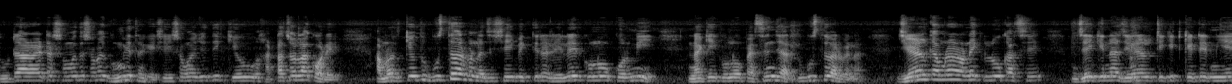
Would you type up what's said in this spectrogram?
দুটা, আড়াইটার সময় তো সবাই ঘুমিয়ে থাকে, সেই সময় যদি কেউ হাঁটাচলা করে, আমরা কেউ তো বুঝতে পারবে না যে সেই ব্যক্তিটা রেলের কোনো কর্মী নাকি কোনো প্যাসেঞ্জার বুঝতে পারবে না। জেনারেল কামরার অনেক লোক আছে, যে কিনা জেনারেল টিকিট কেটে নিয়ে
